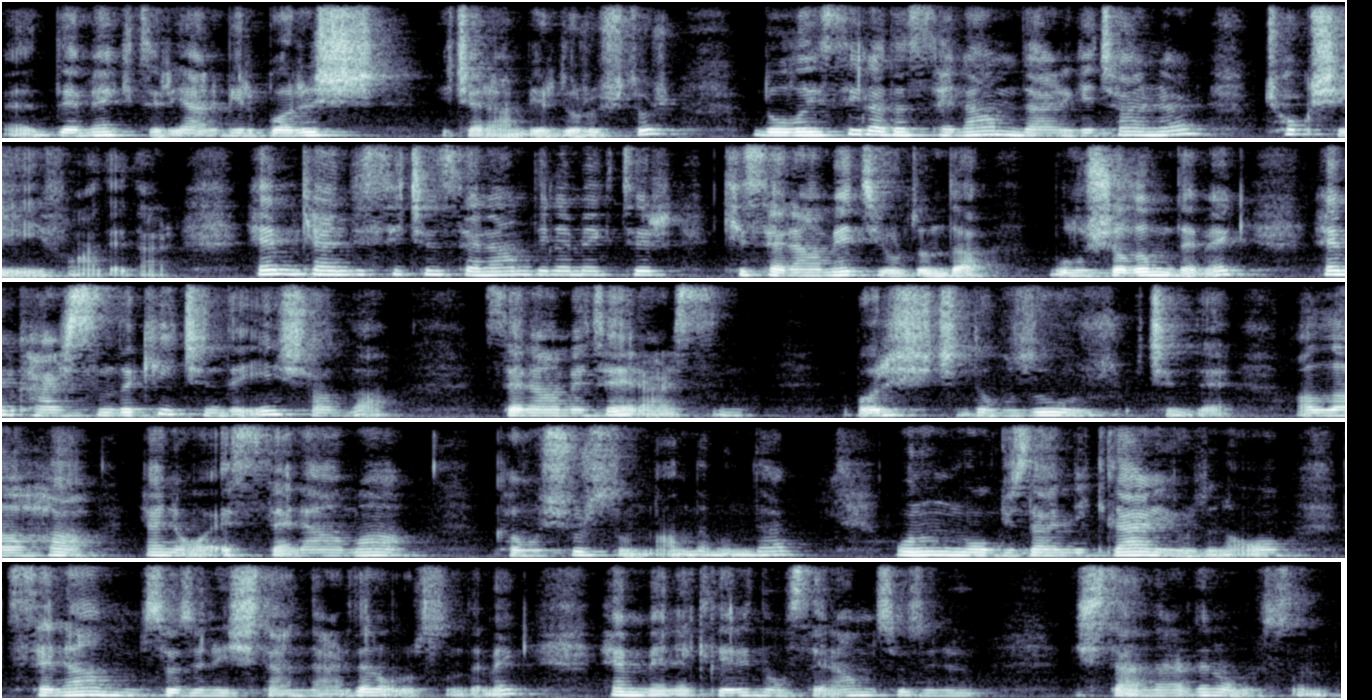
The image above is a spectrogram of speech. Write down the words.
demektir. Yani bir barış içeren bir duruştur. Dolayısıyla da selam der geçerler çok şeyi ifade eder. Hem kendisi için selam dilemektir ki selamet yurdunda buluşalım demek. Hem karşısındaki için de inşallah selamete erersin. Barış içinde, huzur içinde Allah'a yani o esselama kavuşursun anlamında. Onun o güzellikler yurduna, o selam sözünü iştenlerden olursun demek. Hem meleklerin o selam sözünü iştenlerden olursun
